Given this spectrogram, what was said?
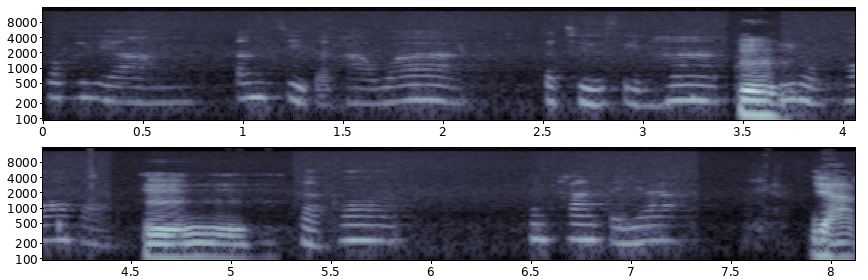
ก็พยายามตั้งจิตอะค่ะว่าจะถือศีลห้าตามที่หลวงพ่อบอกแต่ก็ค่อนข้างจะยากยาก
